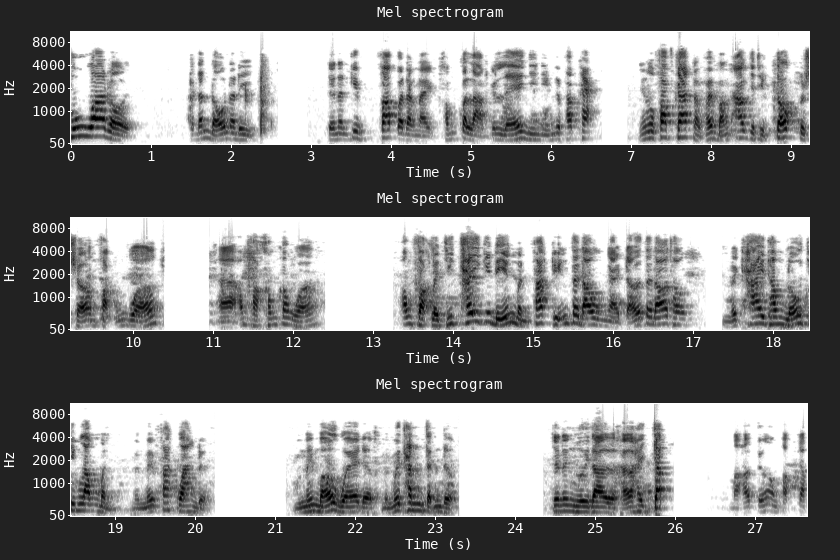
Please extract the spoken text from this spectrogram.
phú quá rồi. Phải đánh đổ nó đi. Cho nên cái pháp ở đằng này không có làm cái lễ như những cái pháp khác. Những cái pháp khác là phải bận áo cho thiệt tốt rồi sợ ông phật cũng quở à, ông phật không có quở. Ông phật là chỉ thấy cái điển mình phát triển tới đâu ngài trở tới đó thôi. Mình phải khai thông lỗ chân lông mình mình mới phát quan được. Mình mới mở huệ được mình mới thanh tịnh được. Cho nên người đời họ hay chấp mà họ tưởng ông phật chấp.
